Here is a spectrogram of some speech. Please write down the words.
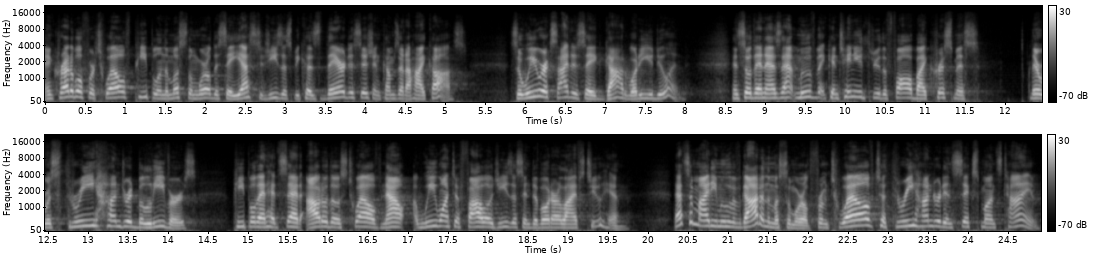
Incredible for 12 people in the Muslim world to say yes to Jesus because their decision comes at a high cost. So we were excited to say, God, what are you doing? And so then as that movement continued through the fall by Christmas, there was 300 believers, people that had said out of those 12, now we want to follow Jesus and devote our lives to him. That's a mighty move of God in the Muslim world, from 12 to 306 months' time.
